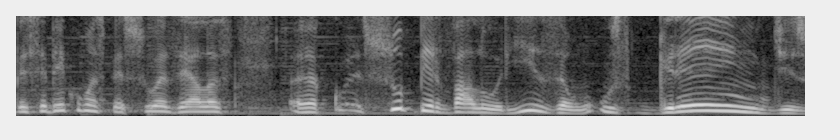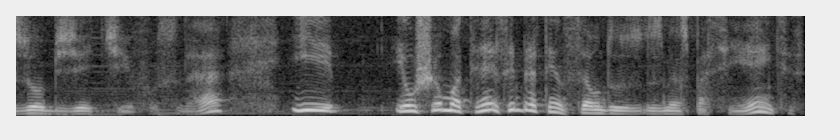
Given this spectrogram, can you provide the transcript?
perceber como as pessoas elas uh, supervalorizam os grandes objetivos, né? E eu chamo até, sempre a atenção dos, dos meus pacientes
